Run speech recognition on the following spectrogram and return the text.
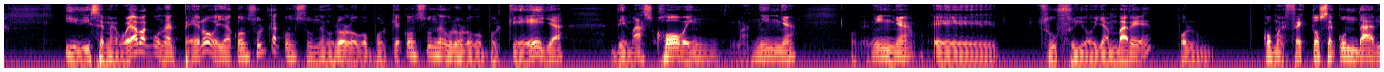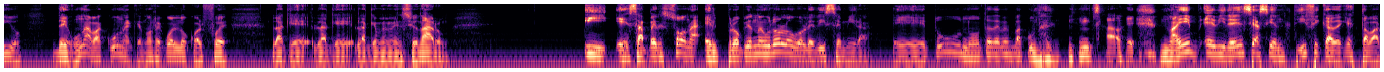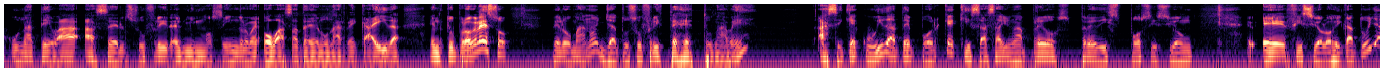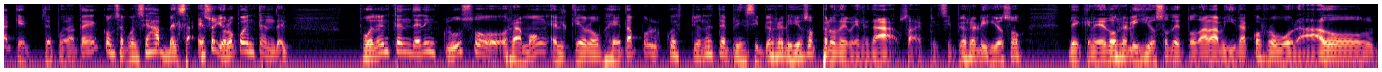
Y dice, me voy a vacunar, pero ella consulta con su neurólogo. ¿Por qué con su neurólogo? Porque ella, de más joven, más niña, o de niña, eh, sufrió Yambaré por como efecto secundario de una vacuna que no recuerdo cuál fue la que la que la que me mencionaron y esa persona el propio neurólogo le dice mira eh, tú no te debes vacunar no hay evidencia científica de que esta vacuna te va a hacer sufrir el mismo síndrome o vas a tener una recaída en tu progreso pero mano ya tú sufriste esto una vez Así que cuídate porque quizás hay una predisposición eh, fisiológica tuya que te pueda tener consecuencias adversas. Eso yo lo puedo entender. Puedo entender incluso, Ramón, el que lo objeta por cuestiones de principios religiosos, pero de verdad, o sea, principios religiosos, de credos religiosos de toda la vida, corroborado,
